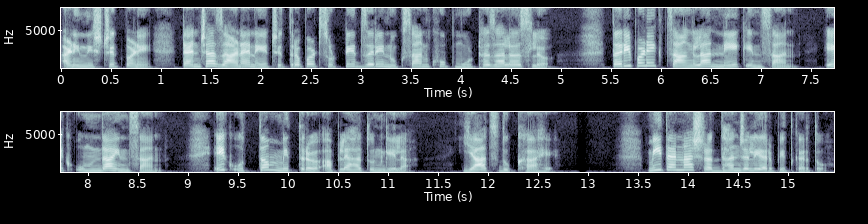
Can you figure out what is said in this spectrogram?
आणि निश्चितपणे त्यांच्या जाण्याने चित्रपट सुट्टीत जरी नुकसान खूप मोठं झालं असलं तरी पण एक चांगला नेक इन्सान एक उमदा इन्सान एक उत्तम मित्र आपल्या हातून गेला. याच दुःख आहे. मी त्यांना श्रद्धांजली अर्पित करतो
